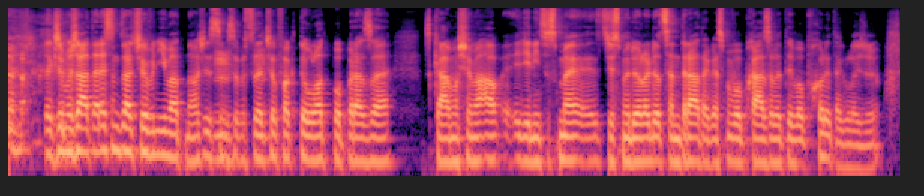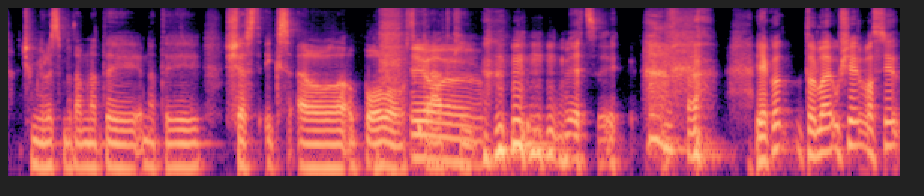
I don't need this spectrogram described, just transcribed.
Takže možná tady jsem to začal vnímat, no, že jsem se prostě začal fakt toulat po Praze s kámošema a jediný, co jsme, že jsme dojeli do centra, tak jsme obcházeli ty obchody takhle, že jo. A Čuměli jsme tam na ty, na ty 6XL polo, zkrátký jo, věci. Jako tohle už je vlastně uh,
